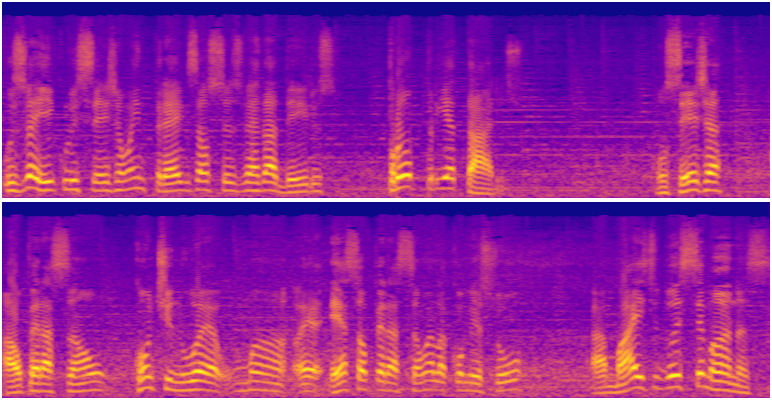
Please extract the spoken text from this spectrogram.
os veículos sejam entregues aos seus verdadeiros proprietários. Ou seja, a operação continua uma, é, essa operação ela começou há mais de duas semanas.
